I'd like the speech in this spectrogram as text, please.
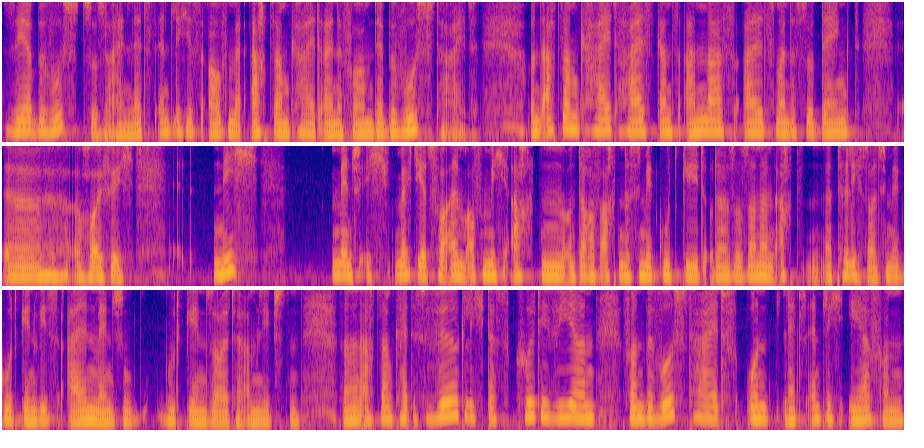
sehr bewusst zu sein. Letztendlich ist Achtsamkeit eine Form der Bewusstheit. Und Achtsamkeit heißt ganz anders, als man das so denkt, äh, häufig nicht Mensch, ich möchte jetzt vor allem auf mich achten und darauf achten, dass es mir gut geht oder so, sondern acht, natürlich soll es mir gut gehen, wie es allen Menschen gut gehen sollte am liebsten. Sondern Achtsamkeit ist wirklich das Kultivieren von Bewusstheit und letztendlich eher von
